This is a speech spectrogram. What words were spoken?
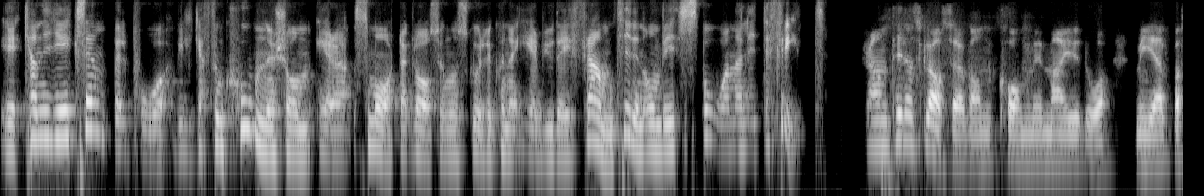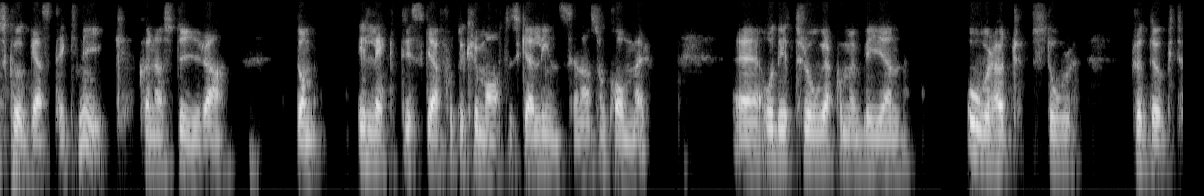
Eh, kan ni ge exempel på vilka funktioner som era smarta glasögon skulle kunna erbjuda i framtiden om vi spånar lite fritt? Framtidens glasögon kommer man ju då med hjälp av Skuggas teknik kunna styra de elektriska fotokromatiska linserna som kommer. Eh, och det tror jag kommer bli en oerhört stor produkt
